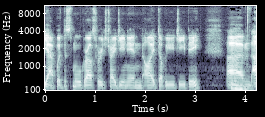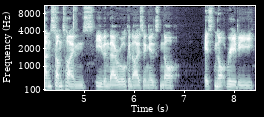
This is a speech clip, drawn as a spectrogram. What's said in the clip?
yeah with the small grassroots trade union IWGB. Um, mm. And sometimes even their organizing is not, it's not really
